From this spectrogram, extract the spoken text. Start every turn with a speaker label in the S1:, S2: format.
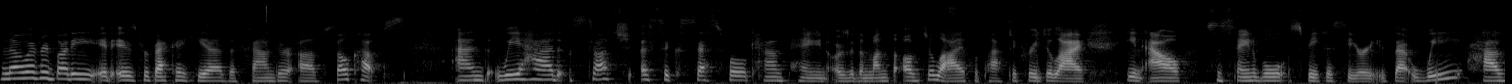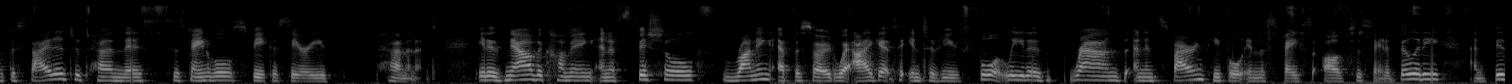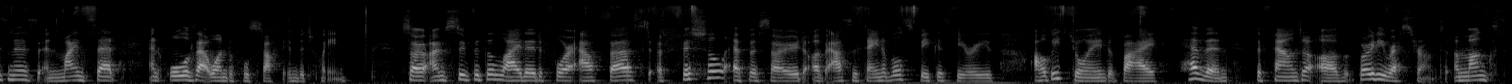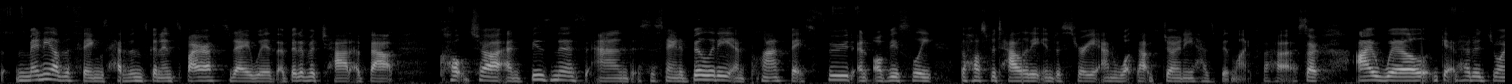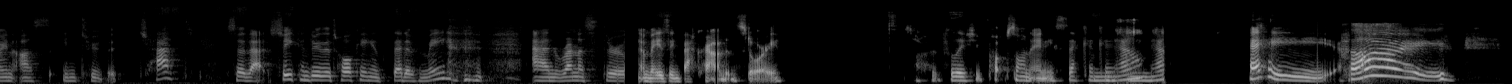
S1: Hello, everybody. It is Rebecca here, the founder of SoL Cups. And we had such a successful campaign over the month of July for Plastic Free July in our Sustainable Speaker Series that we have decided to turn this Sustainable Speaker Series permanent. It is now becoming an official running episode where I get to interview thought leaders, brands, and inspiring people in the space of sustainability and business and mindset and all of that wonderful stuff in between. So I'm super delighted for our first official episode of our Sustainable Speaker Series. I'll be joined by Heaven, the founder of Bodhi Restaurant. Amongst many other things, Heaven's going to inspire us today with a bit of a chat about culture and business and sustainability and plant based food, and obviously the hospitality industry and what that journey has been like for her. So I will get her to join us into the chat so that she can do the talking instead of me and run us through amazing background and story. So hopefully she pops on any second okay, now. now. Hey.
S2: Hi.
